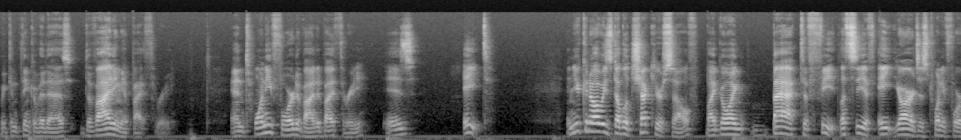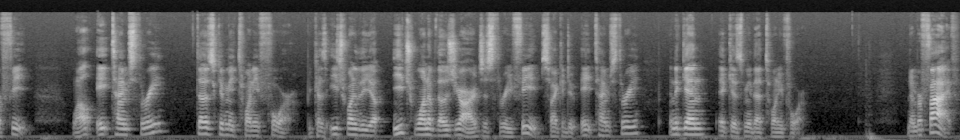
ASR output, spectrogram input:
we can think of it as dividing it by three. And 24 divided by three is eight. And you can always double check yourself by going back to feet. Let's see if eight yards is 24 feet. Well, 8 times 3 does give me 24 because each one of the each one of those yards is 3 feet. So I could do 8 times 3 and again it gives me that 24. Number 5.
